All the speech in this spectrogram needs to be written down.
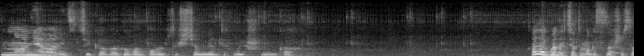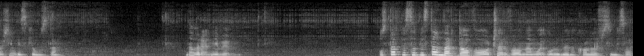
No nie ma nic ciekawego, wam powiem, w tych ściągniętych moich szminkach. Ale jak będę chciała, to mogę sobie zawsze ustawić niebieskie usta. Dobra, nie wiem. Ustawmy sobie standardowo czerwone, mój ulubiony kolor w Simsach.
